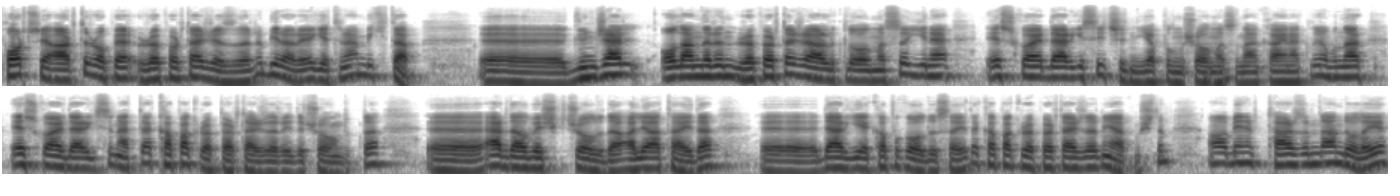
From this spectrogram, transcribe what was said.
portre artı röportaj yazılarını bir araya getiren bir kitap. E, güncel olanların röportaj ağırlıklı olması yine Esquire dergisi için yapılmış olmasından kaynaklanıyor. Bunlar Esquire dergisinin hatta kapak röportajlarıydı çoğunlukla. E, Erdal Beşikçioğlu da Ali Atay da e, dergiye kapak olduğu sayıda kapak röportajlarını yapmıştım. Ama benim tarzımdan dolayı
